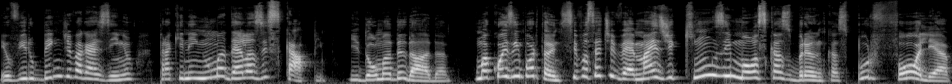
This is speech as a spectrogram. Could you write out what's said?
Eu viro bem devagarzinho para que nenhuma delas escape e dou uma dedada. Uma coisa importante: se você tiver mais de 15 moscas brancas por folha,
